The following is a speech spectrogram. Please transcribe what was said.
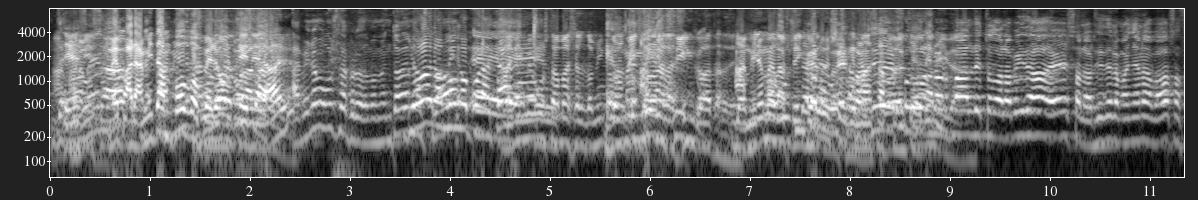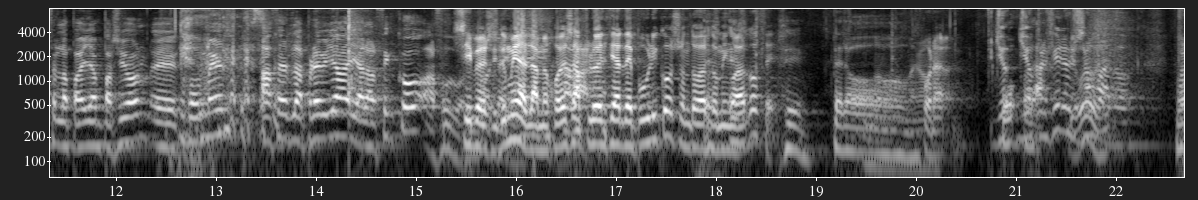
Para mí, no. para mí tampoco, pero en general. A mí no me gusta, pero de momento ha demostrado. Yo domingo por la eh, tarde. A mí me gusta más el domingo, el domingo a las 5 de la tarde. A mí no me gusta, pero es el que más apoyo tiene. normal de toda la vida es a las 10 de la mañana vas a hacer la paella en pasión, eh, comes, haces la previa y a las 5 al fútbol. Sí, pero Tú miras, las mejores afluencias de público son todos los a las 12. Sí, pero... Yo, prefiero el sábado. Yo-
